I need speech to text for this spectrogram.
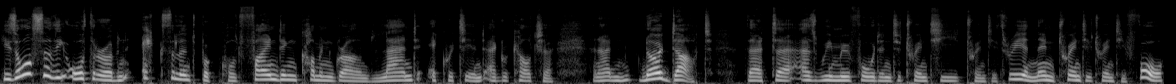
He's also the author of an excellent book called Finding Common Ground Land, Equity and Agriculture. And I have no doubt that uh, as we move forward into 2023 and then 2024,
